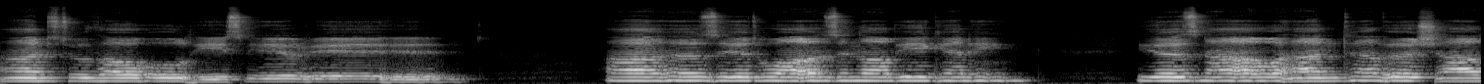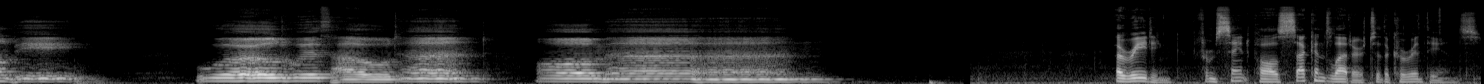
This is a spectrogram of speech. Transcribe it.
and to the Holy Spirit, as it was in the beginning is now and ever shall be, world without end. Amen. A reading from St. Paul's second letter to the Corinthians.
